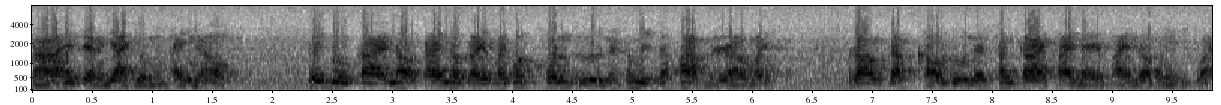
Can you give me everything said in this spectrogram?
หาให้เรื่องญาติโยมหายเหงาเล่นดูกายนอกกายนอกกายหมายว่าคนอื่นนะเขามีสภาพเหมือนเราไหมลองกับเขาดูในทั้งกายภายในภายนอกนี้ดีกว่า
